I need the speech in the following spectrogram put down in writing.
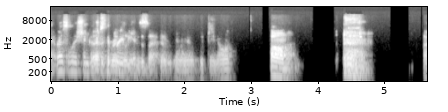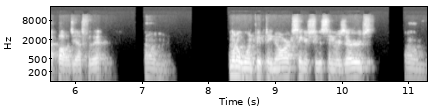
That resolution goes That's with the the resolution, previous. the back one oh one fifteen R. Um. I apologize for that. Um. One oh one fifteen R, senior citizen reserves, um.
